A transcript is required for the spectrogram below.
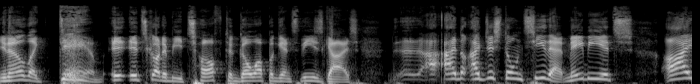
you know, like, damn, it, it's going to be tough to go up against these guys. I, I, I, just don't see that. Maybe it's, I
